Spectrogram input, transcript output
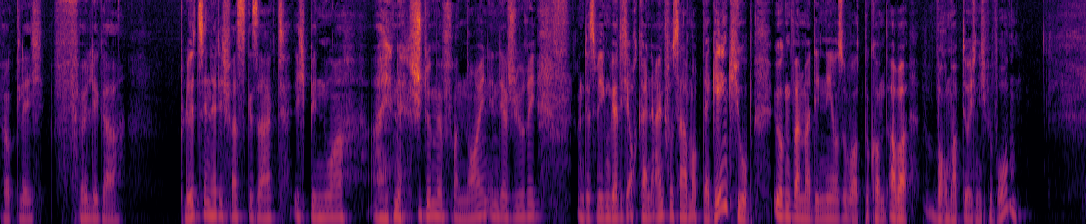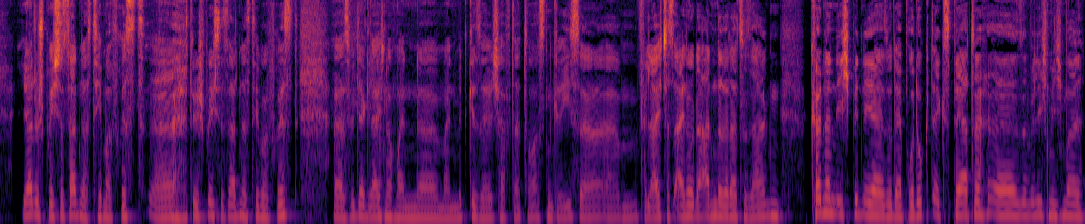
wirklich völliger Blödsinn, hätte ich fast gesagt. Ich bin nur eine Stimme von neun in der Jury und deswegen werde ich auch keinen Einfluss haben, ob der GameCube irgendwann mal den Neos Award bekommt. Aber warum habt ihr euch nicht beworben? Ja, du sprichst es an, das Thema Frist. Äh, du sprichst es an, das Thema Frist. Äh, es wird ja gleich noch mein, äh, mein Mitgesellschafter Thorsten Griese ähm, vielleicht das eine oder andere dazu sagen können. Ich bin eher so der Produktexperte, äh, so will ich mich mal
